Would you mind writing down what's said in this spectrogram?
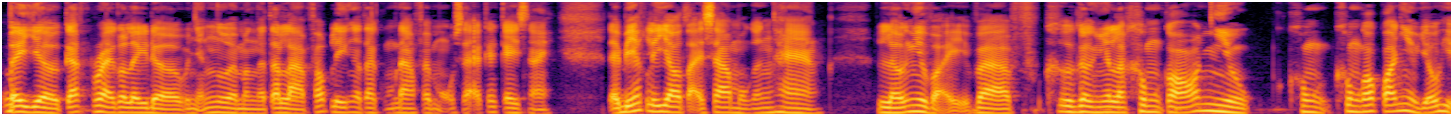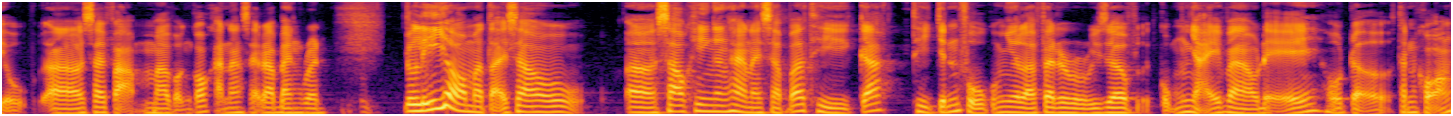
bây giờ các regulator và những người mà người ta làm pháp lý người ta cũng đang phải mổ xẻ cái case này để biết lý do tại sao một ngân hàng lớn như vậy và gần như là không có nhiều không không có quá nhiều dấu hiệu uh, sai phạm mà vẫn có khả năng xảy ra bank run lý do mà tại sao uh, sau khi ngân hàng này sập á, thì các thì chính phủ cũng như là Federal Reserve cũng nhảy vào để hỗ trợ thanh khoản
